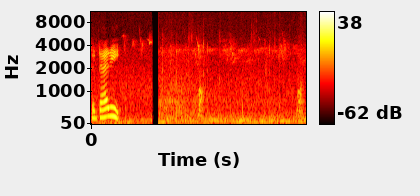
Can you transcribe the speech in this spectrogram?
So daddy. Come on. Come on.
